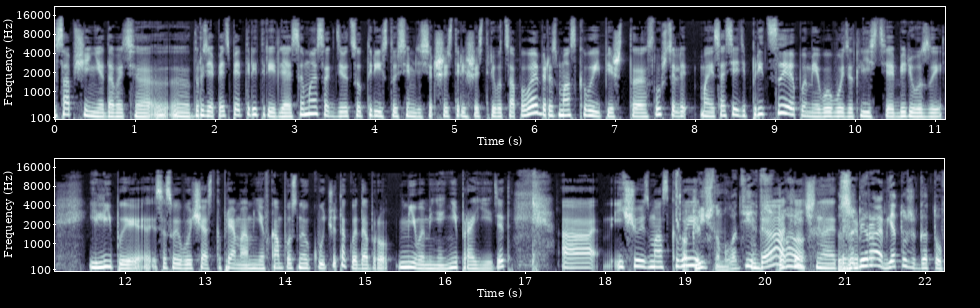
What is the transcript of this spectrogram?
сообщение давайте, э, э, друзья, 5533 для смс, 903 176 363 WhatsApp и Viber из Москвы пишет э, слушатели, мои соседи прицепами вывозят листья березы и липы со своего участка прямо мне в компостную кучу, такое добро мимо меня не проедет. А еще из Москвы... Отлично, молодец. Да, да отлично. Это Забираем, же... я тоже готов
